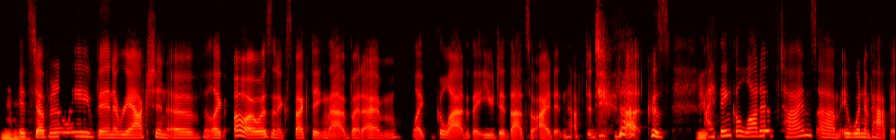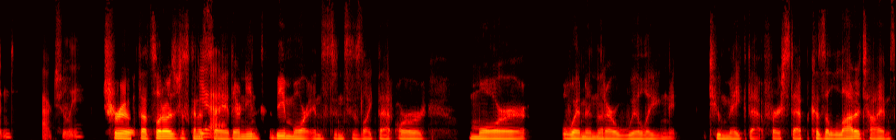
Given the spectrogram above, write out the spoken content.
Mhm. it's definitely been a reaction of, like, "Oh, I wasn't expecting that, but I'm, like, glad that you did that so I didn't have to do that." 'Cause Ye I think a lot of times, um, it wouldn't have happened, actually. True, that's what I was just gonna Yeah. say. There needs to be more instances like that or more women that are willing to make that first step because a lot of times,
